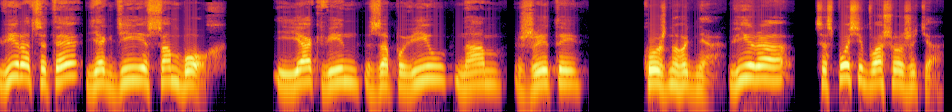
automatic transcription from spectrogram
Віра це те, як діє сам Бог, і як Він заповів нам жити кожного дня. Віра це спосіб вашого життя.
